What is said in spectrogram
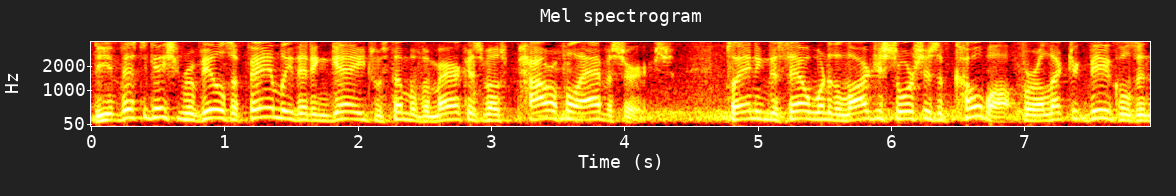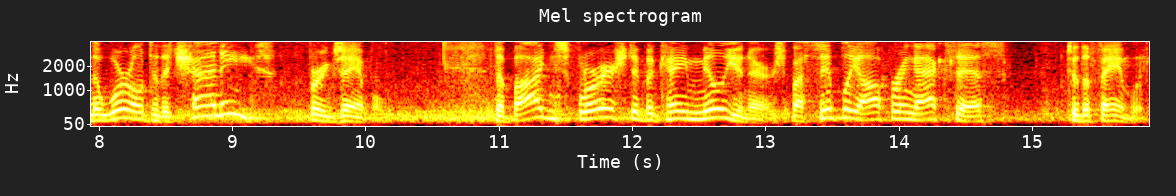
The investigation reveals a family that engaged with some of America's most powerful adversaries, planning to sell one of the largest sources of cobalt for electric vehicles in the world to the Chinese, for example. The Bidens flourished and became millionaires by simply offering access to the family.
